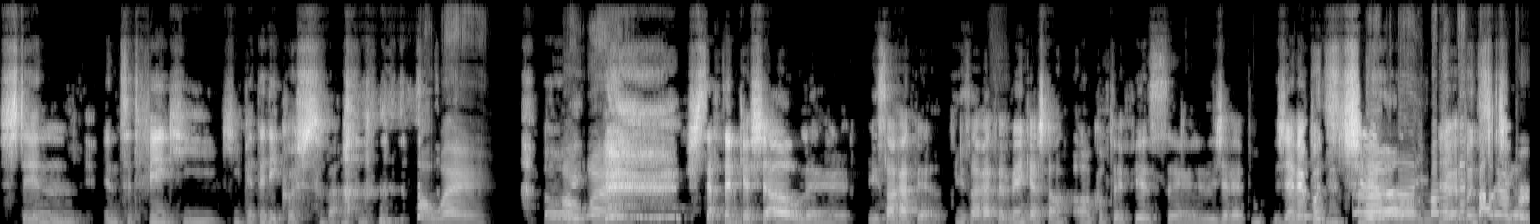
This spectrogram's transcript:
j'étais une, une petite fille qui, qui pétait des coches souvent. Ah ouais! Oh, ouais! Je suis certaine que Charles, euh, il s'en rappelle. Il s'en rappelle bien quand j'étais en, courte piste, euh, j'avais, j'avais pas du chill. Ah, il m'en a peut-être parlé un peu.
